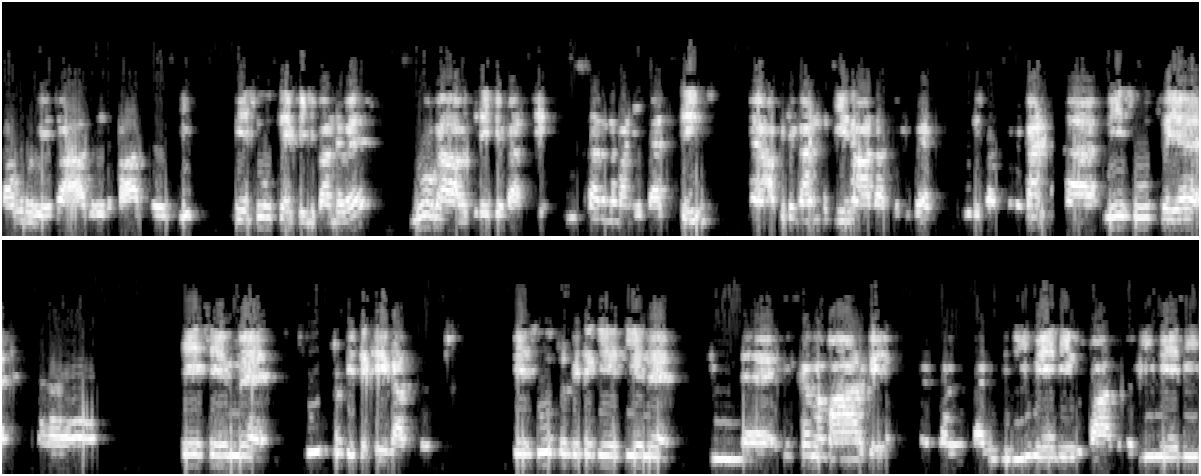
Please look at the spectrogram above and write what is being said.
කවුරුවේට ආදරයට පාත්‍රයි මේ සූත්‍රය පිළිබඳව යෝගාවචරයේ පැත්තේ සරණ මණී පැත්තේ අපිට ගන්න තියෙන ආදර්ශ ටික ඉදිරිපත් කරගන්න. මේ සූත්‍රය විශේෂයෙන්ම සූත්‍ර පිටකේ ගත්තොත් මේ සූත්‍ර පිටකයේ තියෙන එකම මාර්ගය පරිදි වීමේදී උපාසක වීමේදී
